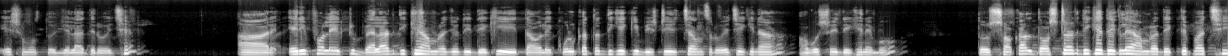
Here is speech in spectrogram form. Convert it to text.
এ সমস্ত জেলাতে রয়েছে। আর এরই ফলে একটু বেলার দিকে আমরা যদি দেখি, তাহলে কলকাতার দিকে কি বৃষ্টির চান্স রয়েছে কিনা অবশ্যই দেখে নেব। তো সকাল দশটার দিকে দেখলে আমরা দেখতে পাচ্ছি,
